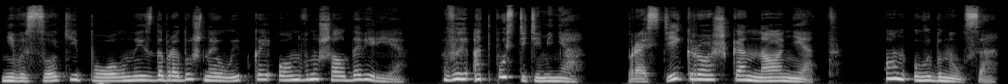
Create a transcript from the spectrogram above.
Невысокий, полный, с добродушной улыбкой он внушал доверие. «Вы отпустите меня?» «Прости, крошка, но нет». Он улыбнулся.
